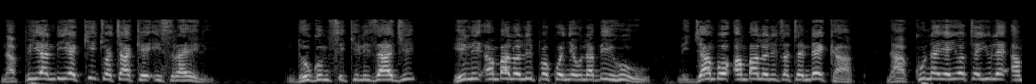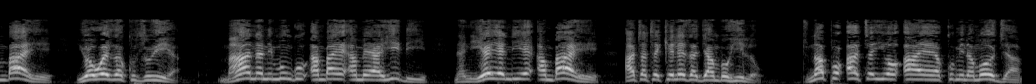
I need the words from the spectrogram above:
na pia ndiye kichwa chake israeli. Ndugu msikilizaji hili ambalo lipo kwenye unabii huu ni jambo ambalo litatendeka na hakuna yeyote yule ambaye yuwaweza kuzuia. Maana ni mungu ambaye ameahidi na ni yeye ndiye ambaye atatekeleza jambo hilo tunapoacha hiyo aya ya11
